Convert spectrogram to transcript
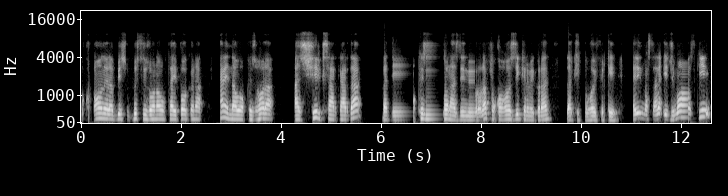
قرآن را بسیزانه و تایپا کنه یعنی نواقض ها را از شرک سر کرده و نواقض از دین میبرانه فقها ذکر می‌کنند در کتاب های فقهی در این مسئله اجماع است که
